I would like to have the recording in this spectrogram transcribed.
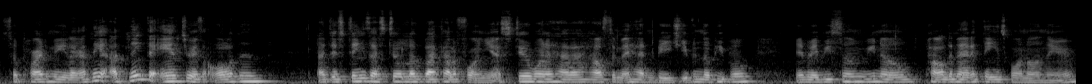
so part of me like I think I think the answer is all of them. Like there's things I still love about California. I still want to have a house in Manhattan Beach, even though people there may be some you know problematic things going on there.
